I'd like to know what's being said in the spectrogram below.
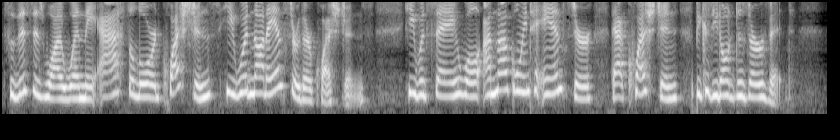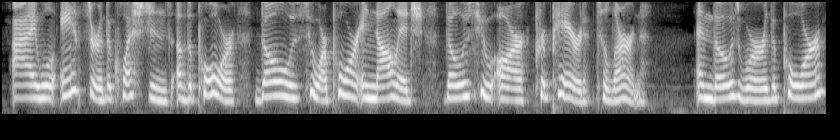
So this is why when they asked the Lord questions, he would not answer their questions. He would say, well, I'm not going to answer that question because you don't deserve it. I will answer the questions of the poor, those who are poor in knowledge, those who are prepared to learn. And those were the poor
